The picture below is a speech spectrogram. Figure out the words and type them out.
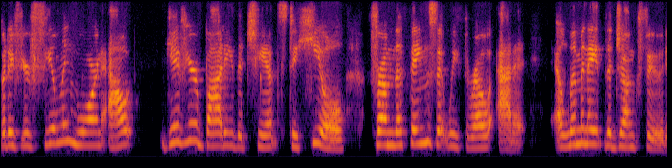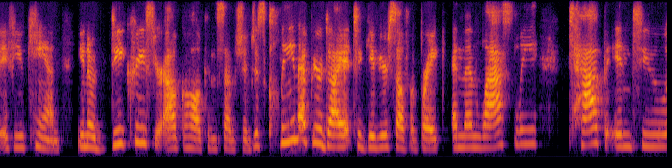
but if you're feeling worn out, give your body the chance to heal from the things that we throw at it. Eliminate the junk food if you can. You know, decrease your alcohol consumption. Just clean up your diet to give yourself a break. And then lastly, tap into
